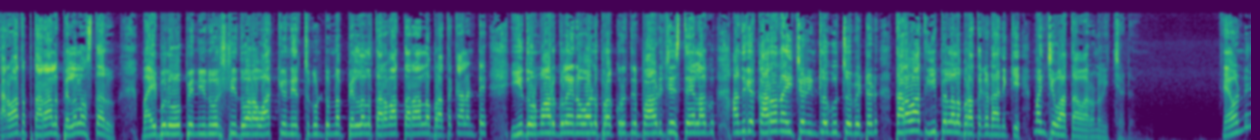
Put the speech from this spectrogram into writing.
తర్వాత తరాల పిల్లలు వస్తారు. బైబిల్ ఓపెన్ యూనివర్సిటీ ద్వారా వాక్యం నేర్చుకుంటున్న పిల్లలు తర్వాత తరాల్లో బ్రతకాలంటే ఈ దుర్మార్గులైన వాళ్ళు ప్రకృతిని పాడు చేస్తే ఎలాగూ? అందుకే కరోనా ఇచ్చాడు ఇంట్లో కూర్చోబెట్టాడు. తర్వాత ఈ పిల్లలు బ్రతకడానికి మంచి వాతావరణం ఇచ్చాడు. ఏమండి?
